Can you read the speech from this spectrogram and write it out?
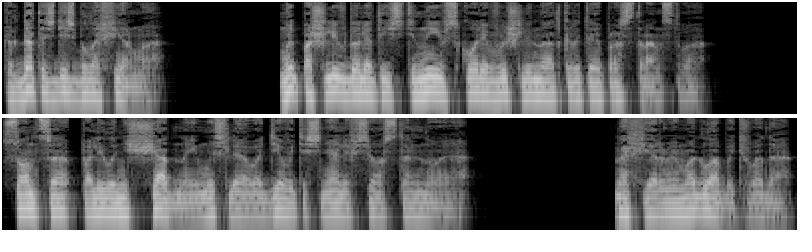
Когда-то здесь была ферма. Мы пошли вдоль этой стены и вскоре вышли на открытое пространство. Солнце палило нещадно, и мысли о воде вытесняли все остальное. На ферме могла быть вода.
